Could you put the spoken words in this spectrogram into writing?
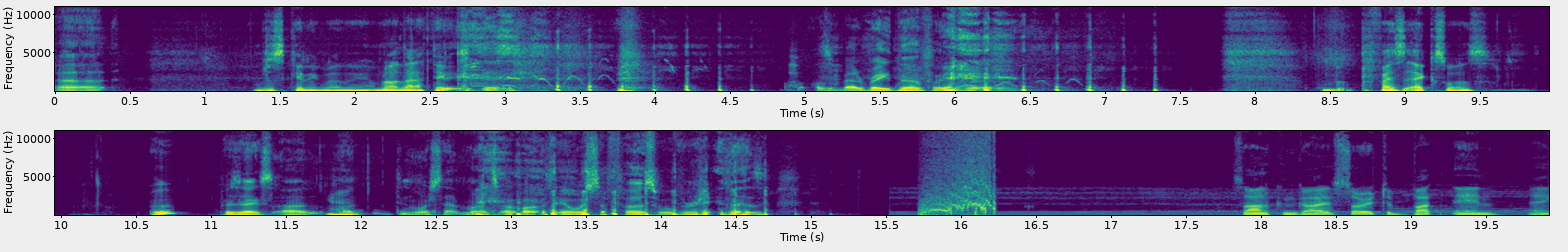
Uh, I'm just kidding, by the way. I'm not that thick. I was about to break down for you. but- but Professor X was. Who? Professor X, I, Yeah. I didn't watch that much. I, I think I watched the first Wolverine. Assalamualaikum guys, sorry to butt in, eh?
